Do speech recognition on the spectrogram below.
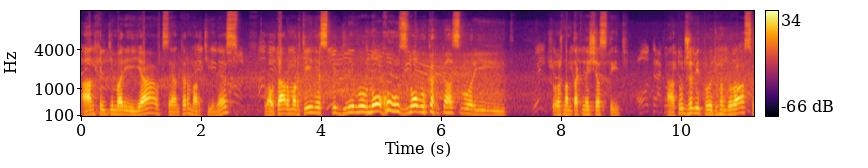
Анхель Ді Марія в центр. Мартінес. Лаутаро Мартінес під ліву ногу. Знову каркас воріт. Що ж нам так не щастить? А тут же відповідь Гондурасу.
